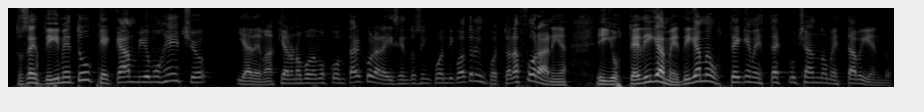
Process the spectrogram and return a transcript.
Entonces, dime tú qué cambio hemos hecho y además que ahora no podemos contar con la ley 154 del impuesto a la foránea. Y usted dígame, dígame usted que me está escuchando, me está viendo.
